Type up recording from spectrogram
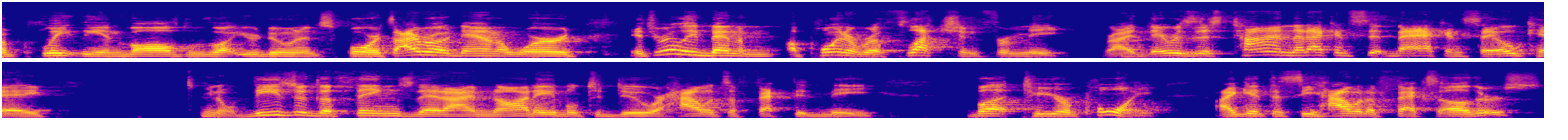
completely involved with what you're doing in sports. I wrote down a word. It's really been a, a point of reflection for me, right? There was this time that I can sit back and say, okay, you know, these are the things that I'm not able to do or how it's affected me. But to your point, I get to see how it affects others.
